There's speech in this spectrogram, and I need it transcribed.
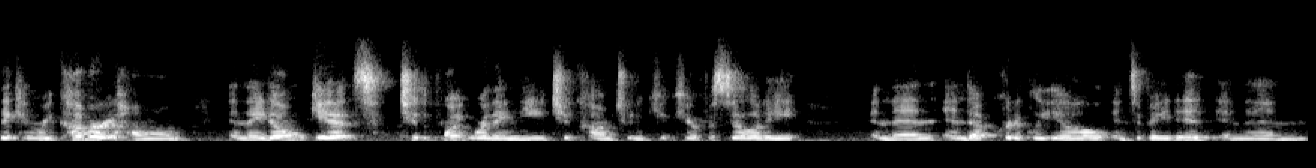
they can recover at home and they don't get to the point where they need to come to an acute care facility and then end up critically ill intubated and then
